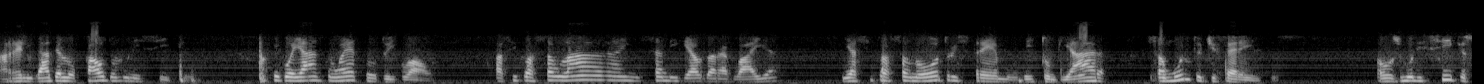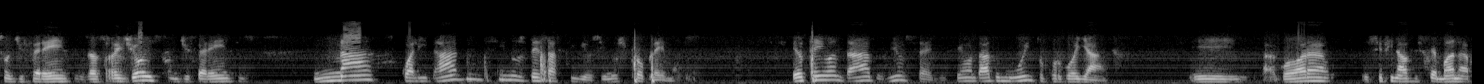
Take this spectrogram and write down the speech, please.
a realidade local do município. Porque Goiás não é todo igual. A situação lá em São Miguel do Araguaia e a situação no outro extremo de Itumbiara são muito diferentes. Os municípios são diferentes, as regiões são diferentes nas qualidades e nos desafios e nos problemas. Eu tenho andado, viu, Sérgio? Tenho andado muito por Goiás. E agora, esse final de semana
